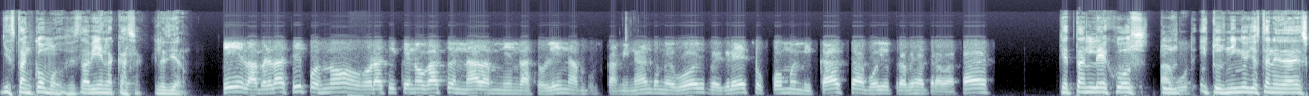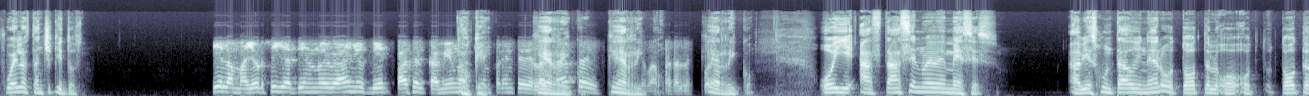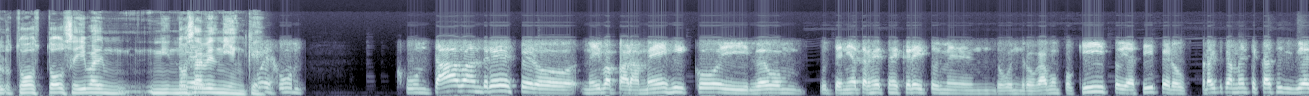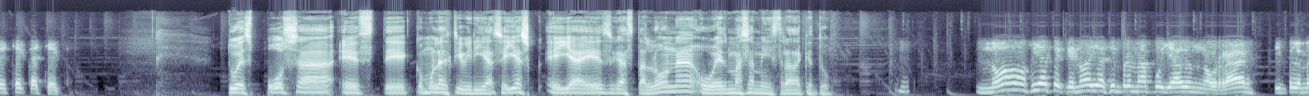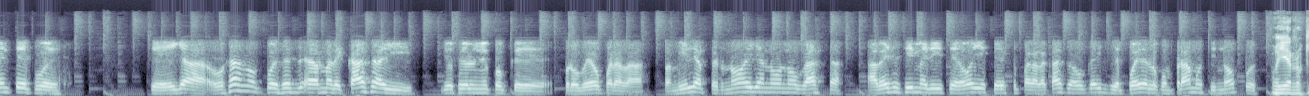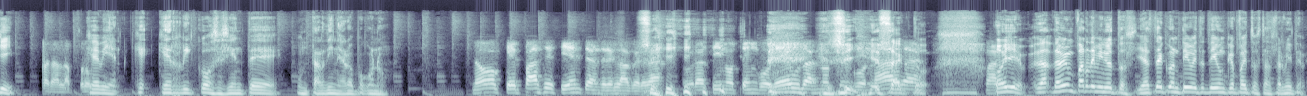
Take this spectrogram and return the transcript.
Y están cómodos, está bien la casa que les dieron. Sí, la verdad sí, pues no, ahora sí que no gasto en nada, ni en gasolina. Pues, caminando me voy, regreso, como en mi casa, voy otra vez a trabajar. ¿Qué tan lejos tus- y tus niños ya están en edad de escuela están chiquitos? Sí, la mayor sí ya tiene nueve años, bien, pasa el camión aquí enfrente de la Qué casa y qué se rico, va para la qué rico. Oye, hasta hace nueve meses, ¿habías juntado dinero o todo, te lo- o- o todo, te lo- todo, todo se iba, en- ni- no Pues- sabes ni en qué? Pues jun- juntaba Andrés, pero me iba para México y luego mm, tenía tarjetas de crédito y me endro- endrogaba un poquito y así, pero prácticamente casi vivía de cheque a cheque. ¿Tu esposa, este, cómo la describirías? ¿Ella es, ¿Ella es gastalona o es más administrada que tú? No, fíjate que no, ella siempre me ha apoyado en ahorrar, simplemente pues que ella, o sea, no, pues es ama de casa y yo soy el único que proveo para la familia, pero no, ella no, no gasta. A veces sí me dice, oye, que esto para la casa, ok, si se puede lo compramos, si no, pues Oye, Rocky, para la qué propia. bien, qué, qué rico se siente juntar dinero, ¿a poco no? No, qué paz se siente, Andrés, la verdad. Sí. Ahora sí no tengo deudas, no sí, tengo nada. exacto. Oye, da- dame un par de minutos, ya estoy contigo y te digo en qué país estás, permíteme.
